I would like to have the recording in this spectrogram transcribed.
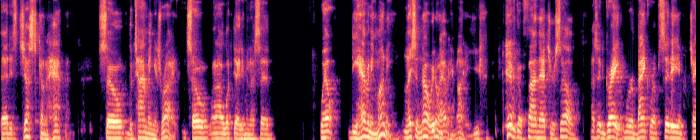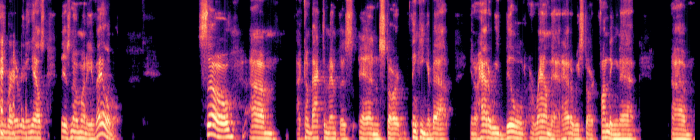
that it's just going to happen." So the timing is right. So when I looked at him and I said, Well, do you have any money? And they said, no, we don't have any money. You have to go find that yourself. I said, great. We're a bankrupt city, chamber, and everything else. There's no money available. So um, I come back to Memphis and start thinking about, you know, how do we build around that? How do we start funding that? Um,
